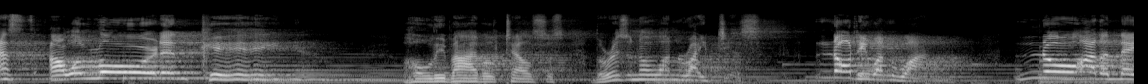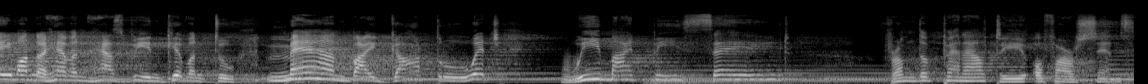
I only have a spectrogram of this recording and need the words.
as our Lord and King. Holy Bible tells us there is no one righteous, not even one. No other name under heaven has been given to man by God through which we might be saved from the penalty of our sins.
